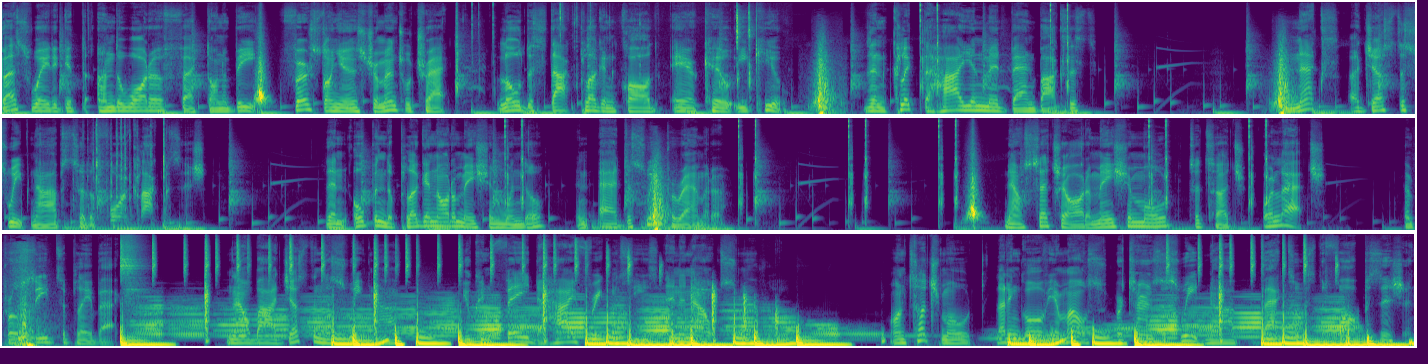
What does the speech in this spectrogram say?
best way to get the underwater effect on a beat. First, on your instrumental track, load the stock plugin called AIR Kill EQ. Then click the high and mid band boxes. Next, adjust the sweep knobs to the 4 o'clock position. Then open the plugin automation window and add the sweep parameter. Now set your automation mode to touch or latch, and proceed to playback. Now by adjusting the sweep knob, you can fade the high frequencies in and out smoothly. On touch mode, letting go of your mouse returns the sweep knob back to its default position.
